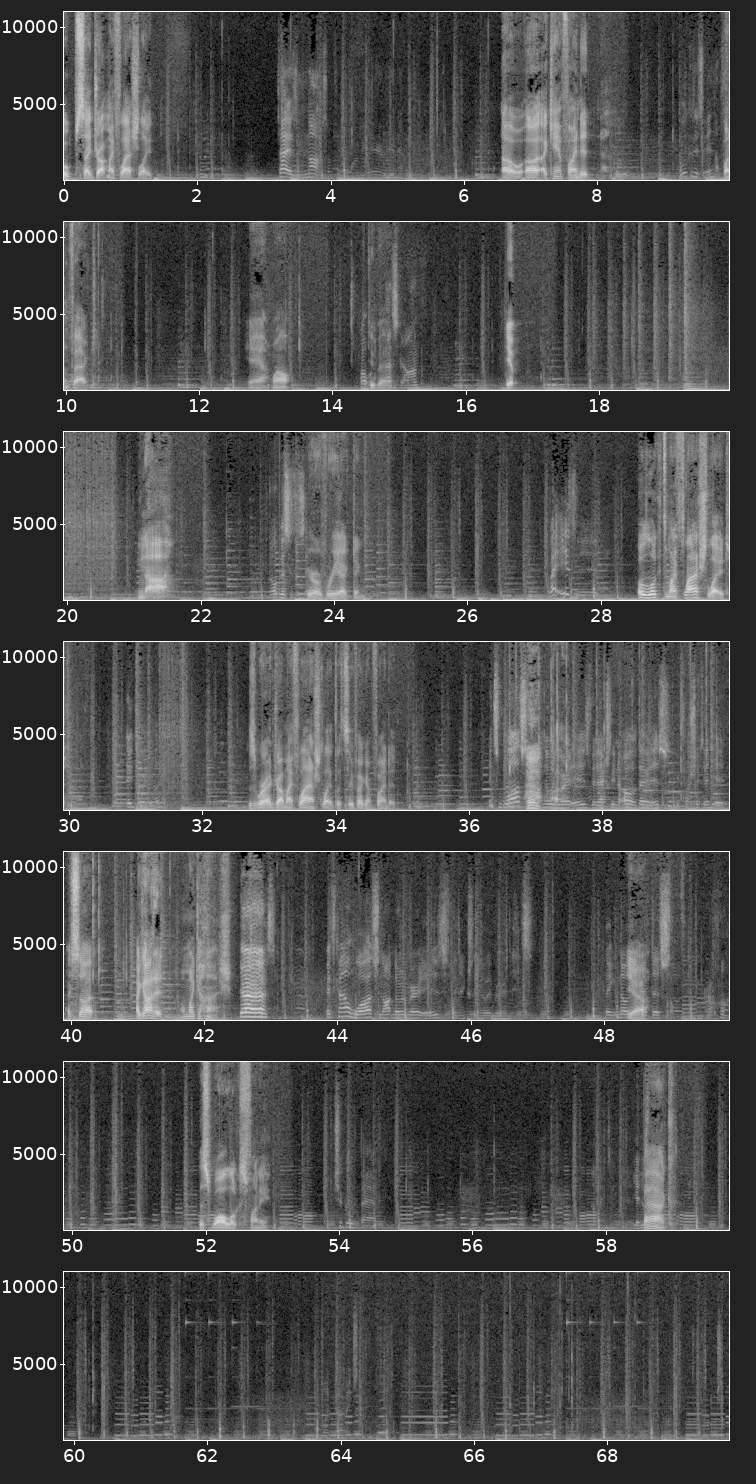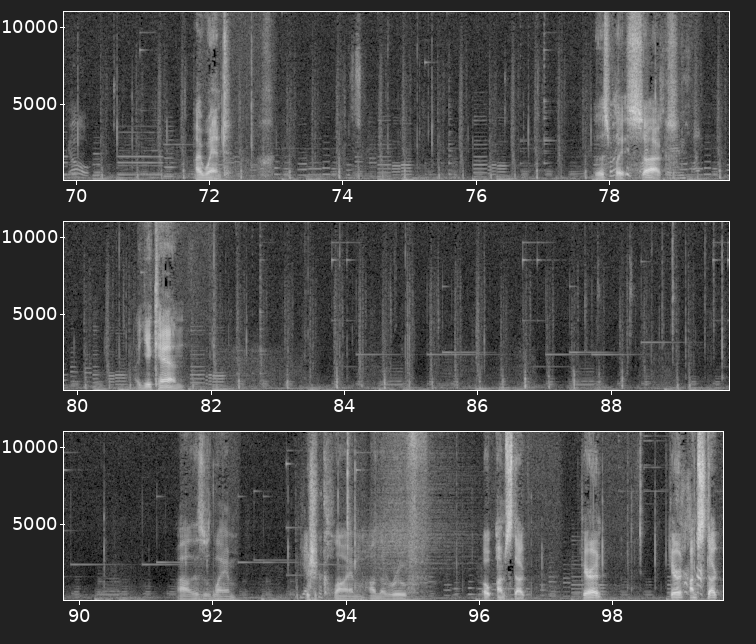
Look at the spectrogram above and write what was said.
Oops, I dropped my flashlight. Oh, uh, I can't find it. Look at in the Fun fact. Yeah, well, Oh, Too bad. That's gone. yep. Nah, Nope, this is the same. you're overreacting. What is it? Oh, look, it's my flashlight. It. This is where I dropped my flashlight. Let's see if I can find it. It's worse not knowing where it is than actually know. Oh, there it is. Your flashlight's in here. I saw it. I got it. Oh my gosh. Yes! It's kind of worse not knowing where it is than actually knowing where it is. Like, knowing Yeah. that there's something wrong. This wall looks funny. We should go back. This- Back? I went. This I feel like place sucks. Uh, you can. Wow, this is lame. Yeah. We should climb on the roof. Oh, I'm stuck. Garrett? Garrett, I'm stuck.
